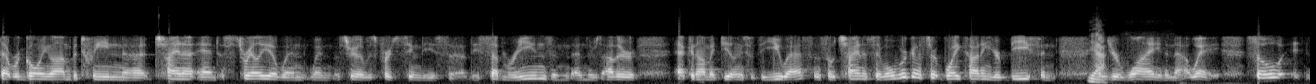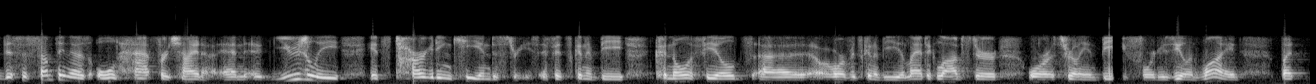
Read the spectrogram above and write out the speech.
that were going on between uh, China and Australia when, when Australia was purchasing these uh, these submarines, and, and there's other economic dealings with the U.S. And so China said, "Well, we're going to start boycotting your beef and, Yeah. and your wine in that way." So this is something that is old hat for China, and it, usually it's targeting key industries. If it's going to be canola fields, uh, or if it's going to be Atlantic lobster, or Australian beef, or New Zealand wine, but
